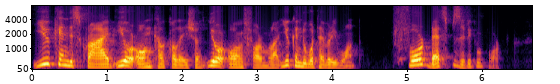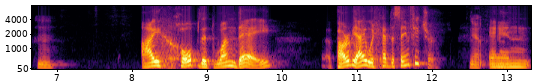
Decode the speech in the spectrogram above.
you can describe your own calculation, your own formula. You can do whatever you want for that specific report. Hmm. I hope that one day Power BI would have the same feature. Yeah. And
